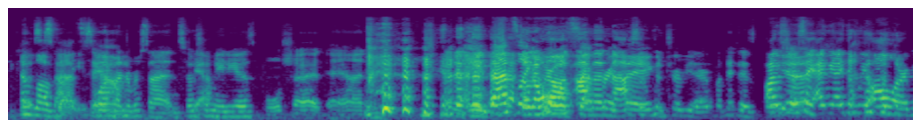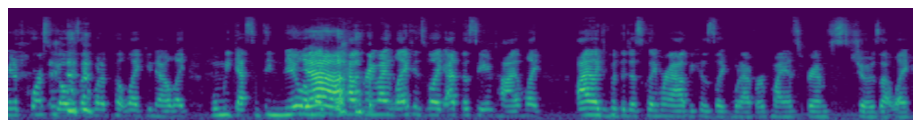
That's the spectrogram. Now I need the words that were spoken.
because love that. One hundred percent. And social Yeah. media is bullshit. And I mean, that's like a don't get me whole wrong, I'm a massive thing. contributor, but it is. I was Yeah. gonna say, I mean, I think we all are. I mean, of course, we always like want to put like, you know, like when we get something new, I'm like, how great my life is. But like at the same time, like I like to put the disclaimer out because like whatever, my Instagram shows that like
